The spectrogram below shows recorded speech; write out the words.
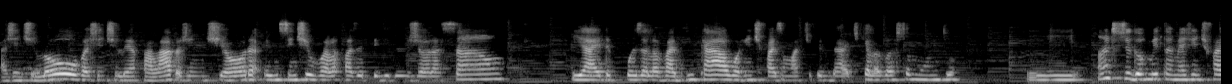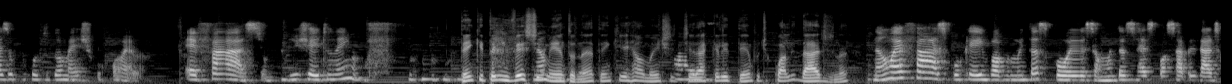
a gente louva, a gente lê a palavra, a gente ora. Eu incentivo ela a fazer pedidos de oração. E aí depois ela vai brincar, ou a gente faz uma atividade que ela gosta muito. E antes de dormir também a gente faz o culto doméstico com ela. É fácil? De jeito nenhum. Tem que ter investimento, não. né? Tem que realmente tirar aquele tempo de qualidade, né? Não é fácil, porque envolve muitas coisas, são muitas responsabilidades,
